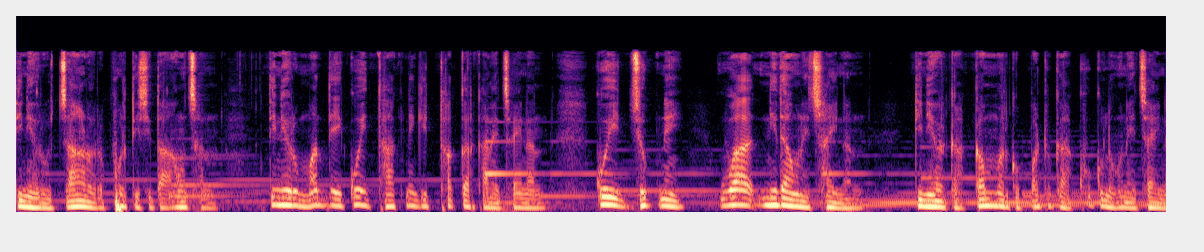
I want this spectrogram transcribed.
तिनीहरू चाँडो र फुर्तीसित आउँछन्। तिनीहरू मध्ये कोही थाक्ने कि ठक्कर खाने छैनन्। कोही झुक्ने वा निदाउने छैनन्। तिनीहरूका कम्मरको पटुका खुकुलो हुने छैन।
